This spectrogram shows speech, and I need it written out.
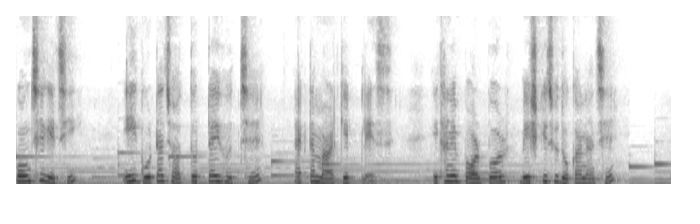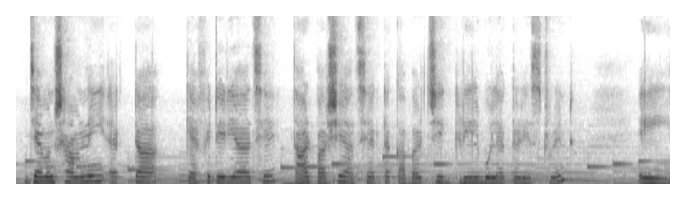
পৌঁছে গেছি এই গোটা চত্বরটাই হচ্ছে একটা মার্কেট প্লেস এখানে পরপর বেশ কিছু দোকান আছে। যেমন সামনেই একটা ক্যাফেটেরিয়া আছে, তার পাশে আছে একটা কাবারচি গ্রিল বলে একটা রেস্টুরেন্ট। এই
